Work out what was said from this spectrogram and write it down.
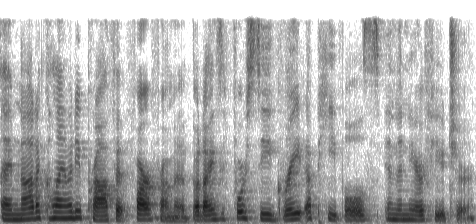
I'm not a calamity prophet, far from it, but I foresee great upheavals in the near future.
